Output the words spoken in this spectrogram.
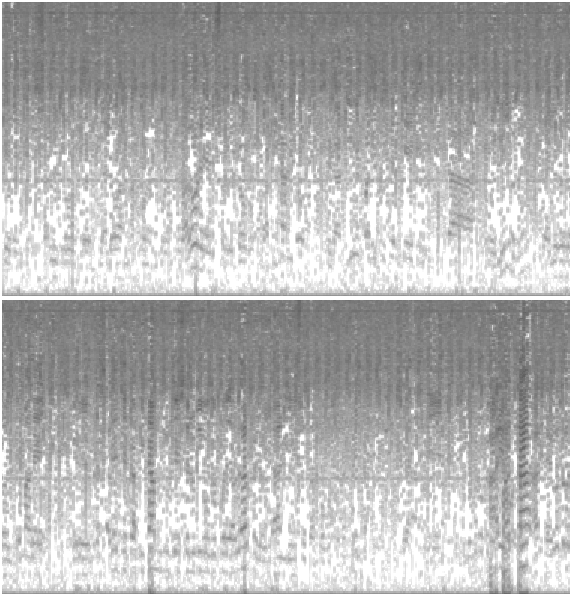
que, con, los jugadores, sobre todo con pero aquí parece que está ¿no? El tema de brazalete capitán, que es el único que puede hablar, pero ya ni eso tampoco se respeta. O sea, yo creo que otro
